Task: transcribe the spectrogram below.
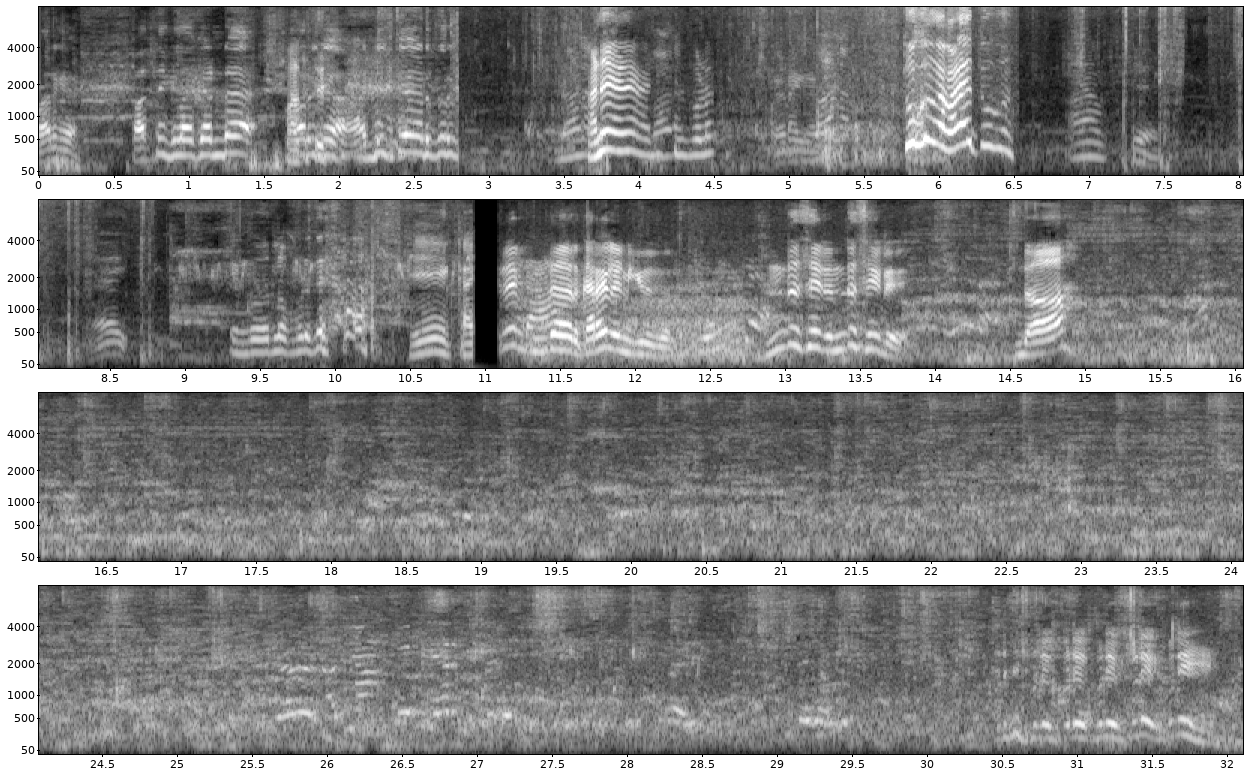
பாருங்க. பத்து கிலோ கண்டை. பாருங்க அடிச்சே எடுத்துருக்கு அண்ணே அண்ணே அடிச்சு போல தூக்குங்க வலைய தூக்கு. எங்க ஊர்ல பிடிச்ச. ஏய் இந்த ஒரு கரையில நிக்குது இந்த சைடு இந்த சைடு இந்தா. இப்படி இப்படி இப்படி இப்படி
